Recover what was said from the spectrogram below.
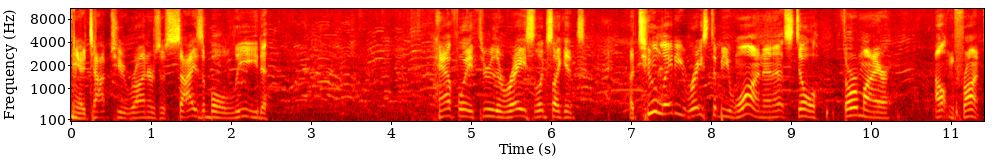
Your top two runners, a sizable lead halfway through the race. Looks like it's a two-lady race to be won, and it's still Thormeyer out in front.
